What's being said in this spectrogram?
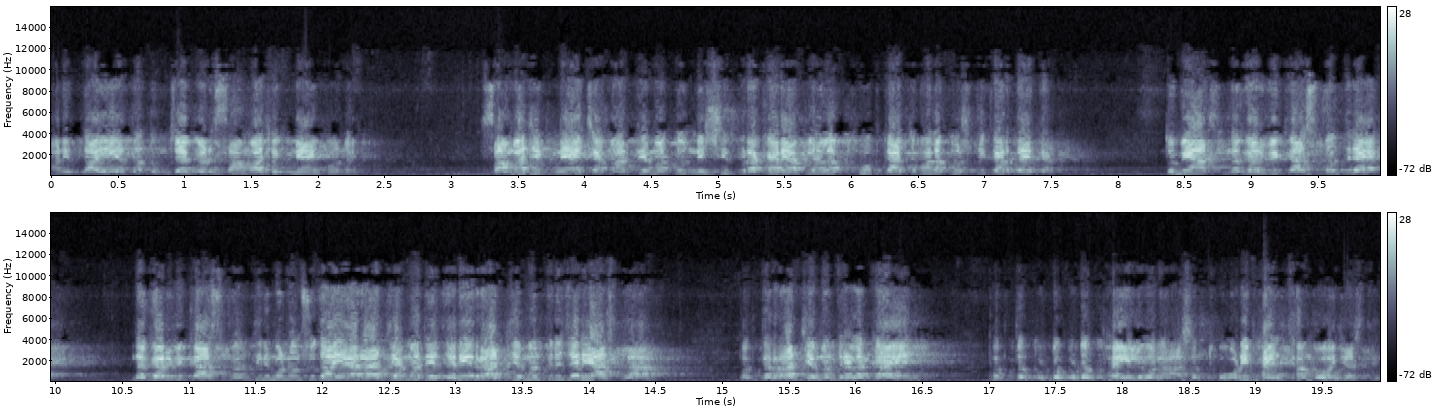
आणि ताई आता तुमच्याकडे सामाजिक न्याय पण आहे? सामाजिक न्यायाच्या माध्यमातून निश्चित प्रकारे आपल्याला खूप काय तुम्हाला गोष्टी करता येतात. तुम्ही आज नगर विकास मंत्री आहे. नगर विकास मंत्री म्हणून सुद्धा या राज्यामध्ये जरी राज्यमंत्री जरी असला फक्त राज्यमंत्र्याला काय फक्त कुठं कुठं फाईलवर असं थोडी फाईल थांबवायची असते.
